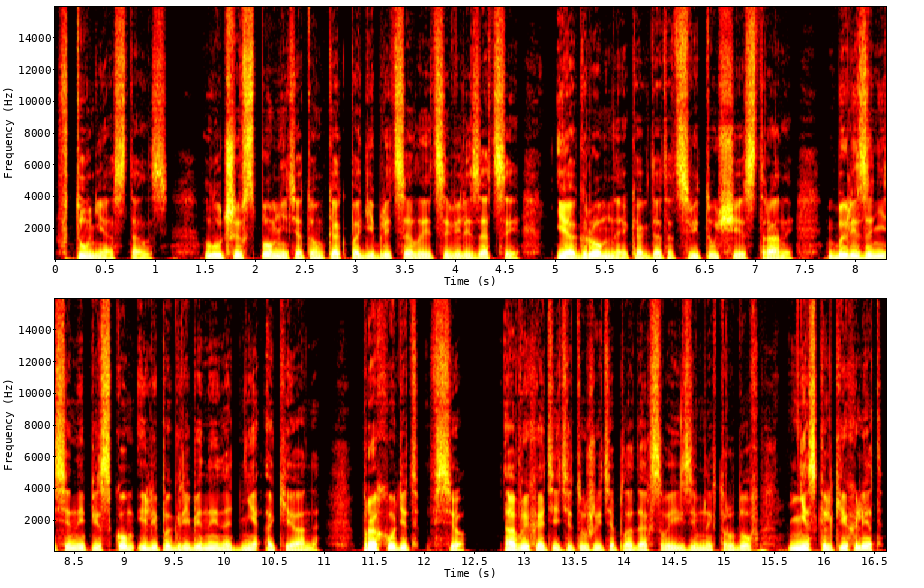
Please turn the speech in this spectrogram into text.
в туне осталось. Лучше вспомнить о том, как погибли целые цивилизации, и огромные, когда-то цветущие страны были занесены песком или погребены на дне океана. Проходит все. А вы хотите тужить о плодах своих земных трудов нескольких лет?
